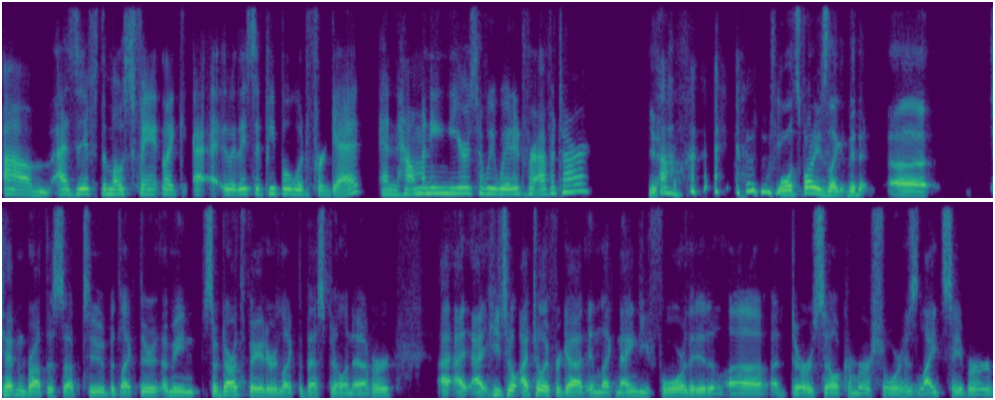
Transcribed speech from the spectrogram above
um, as if the most fan like uh, uh, they said people would forget. And how many years have we waited for Avatar? Yeah. well, it's funny. Is like the uh, Kevin brought this up too, but like there, I mean, so Darth Vader, like the best villain ever. I, I, I he told I totally forgot. In like '94, they did a a, a Duracell commercial where his lightsaber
